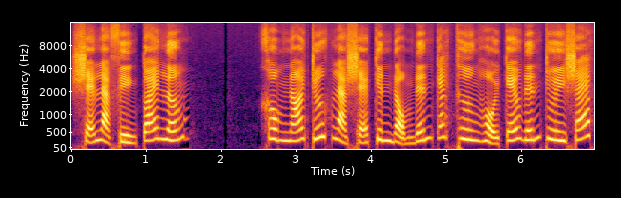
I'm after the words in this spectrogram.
sẽ là phiền toái lớn. Không nói trước là sẽ kinh động đến các thương hội kéo đến truy sát.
